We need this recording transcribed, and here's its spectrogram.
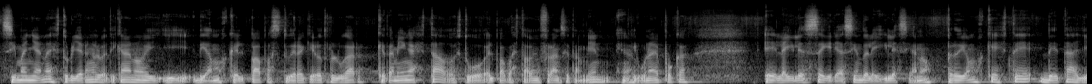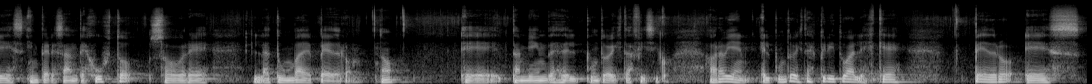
si mañana destruyeran el Vaticano y, digamos que el Papa se tuviera que ir a otro lugar, que también ha estado, estuvo, el Papa ha estado en Francia también en alguna época, eh, la iglesia seguiría siendo la iglesia, ¿no? Pero digamos que este detalle es interesante, justo sobre la tumba de Pedro, ¿no? Eh, también desde el punto de vista físico. Ahora bien, el punto de vista espiritual es que Pedro es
